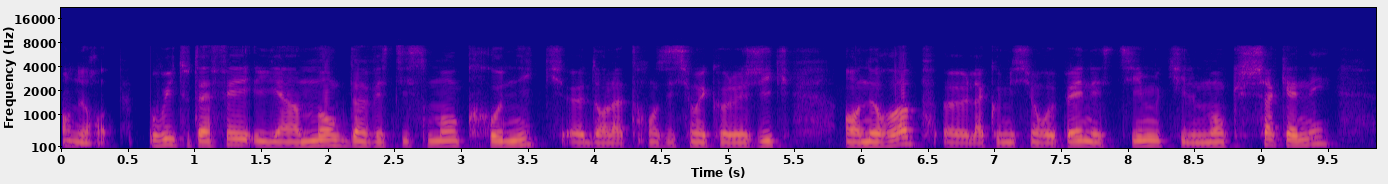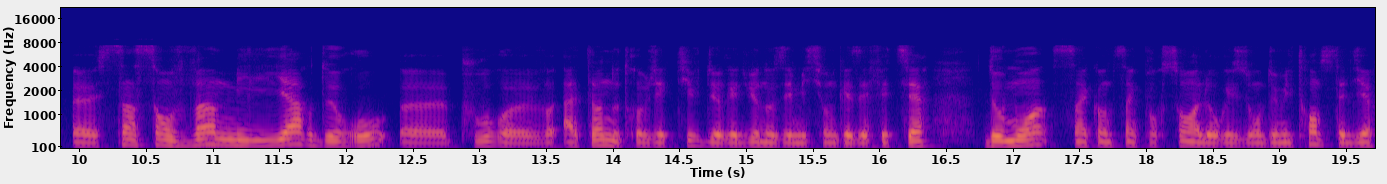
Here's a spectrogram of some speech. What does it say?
en Europe? Oui, tout à fait. Il y a un manque d'investissement chronique euh, dans la transition écologique en Europe. Euh, la Commission européenne estime qu'il manque chaque année 520 euh, milliards d'euros pour atteindre notre objectif de réduire nos émissions de gaz à effet de serre d'au moins 55% à l'horizon 2030, c'est-à-dire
